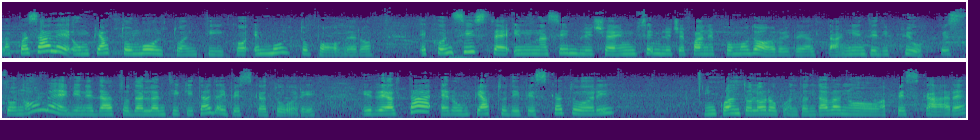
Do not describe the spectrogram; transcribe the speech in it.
L'acquasale è un piatto molto antico e molto povero e consiste in, semplice, in, un semplice pane e pomodoro in realtà, niente di più. Questo nome viene dato dall'antichità dai pescatori. In realtà era un piatto dei pescatori in quanto loro quando andavano a pescare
